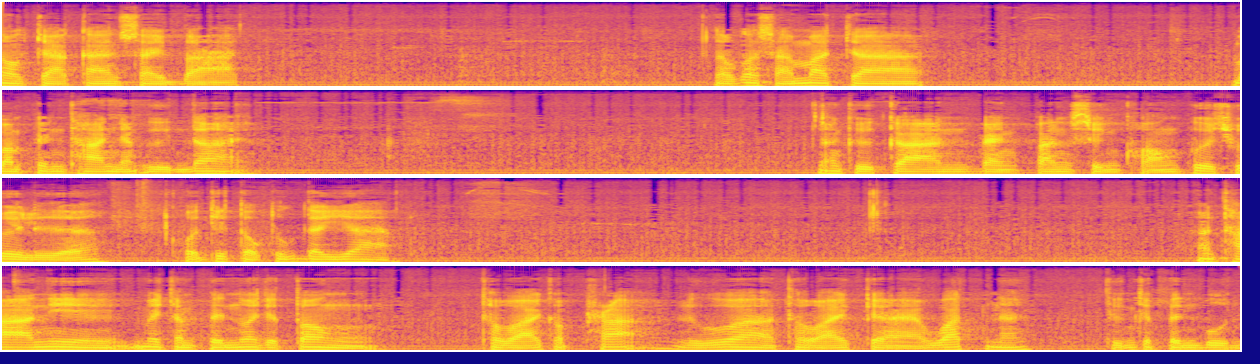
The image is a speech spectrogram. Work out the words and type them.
นอกจากการใส่บาตรเราก็สามารถจะบำเพ็ญทานอย่างอื่นได้ นั่นคือการแบ่งปันสิ่งของเพื่อช่วยเหลือคนที่ตกทุกข์ได้ยากทานนี่ไม่จำเป็นว่าจะต้องถวายกับพระหรือว่าถวายแก่วัดนะ ถึงจะเป็นบุญ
